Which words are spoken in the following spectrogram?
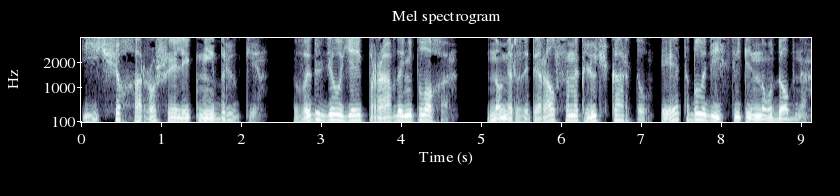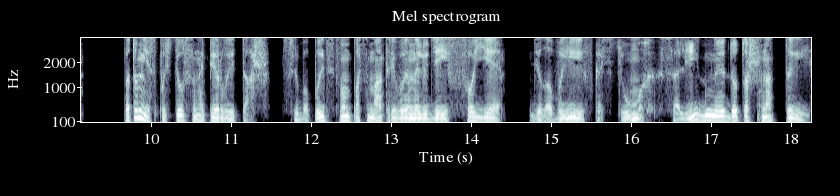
и еще хорошие летние брюки. Выглядел я и правда неплохо. Номер запирался на ключ-карту, и это было действительно удобно. Потом я спустился на первый этаж, с любопытством посматривая на людей в фойе. Деловые, в костюмах, солидные до тошноты.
